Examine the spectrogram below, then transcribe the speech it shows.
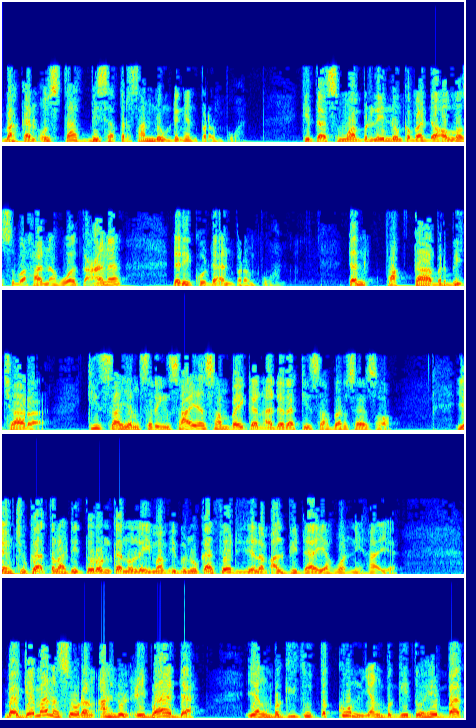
bahkan ustadz bisa tersandung dengan perempuan. Kita semua berlindung kepada Allah Subhanahu wa taala dari godaan perempuan. Dan fakta berbicara Kisah yang sering saya sampaikan adalah kisah Barseso yang juga telah diturunkan oleh Imam Ibnu Katsir di dalam Al-Bidayah wan Nihayah. Bagaimana seorang ahlul ibadah yang begitu tekun, yang begitu hebat,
